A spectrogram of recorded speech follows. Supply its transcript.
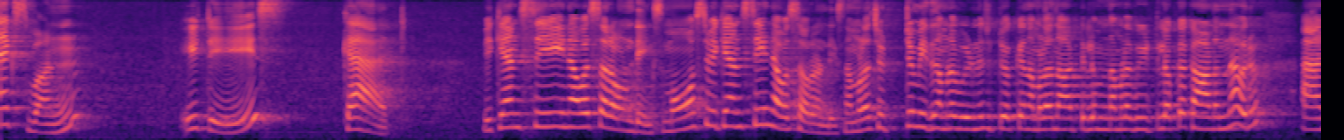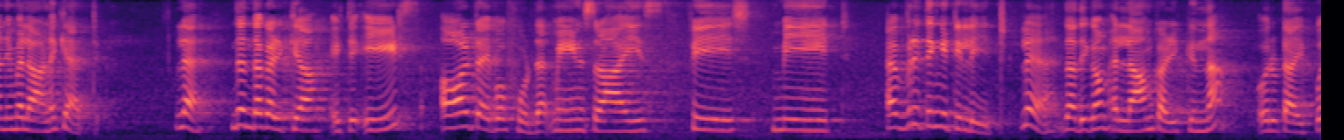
next one it is cat we can see in our surroundings most we can see in our surroundings നമ്മളെ ചുറ്റും ഇത് നമ്മുടെ വീടിന് ചുറ്റുമൊക്കെ നമ്മുടെ നാട്ടിലും നമ്മുടെ വീട്ടിലൊക്കെ കാണുന്ന ഒരു ആനിമലാണ് ക്യാറ്റ് അല്ലേ ഇതെന്താ കഴിക്കുക it eats all type of food that means rice fish meat everything it will eat അല്ലേ ഇതധികം എല്ലാം കഴിക്കുന്ന ഒരു ടൈപ്പ്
